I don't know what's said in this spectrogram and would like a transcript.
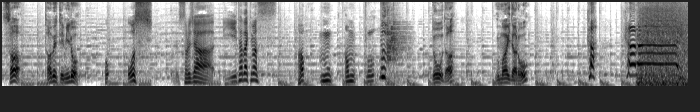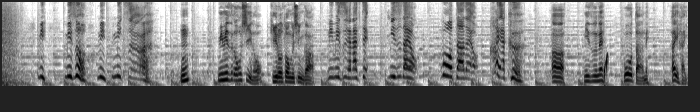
さあ、食べてみろ。おし。それじゃあいただきます。あうんあんうどうだ？うまいだろ？うか辛い。み水をみ水ん？ミミズが欲しいの？ヒーローソングシンガー。み水じゃなくて水だよ。ウォーターだよ。早く。ああ、水ね。ウォーターね。はいはい。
